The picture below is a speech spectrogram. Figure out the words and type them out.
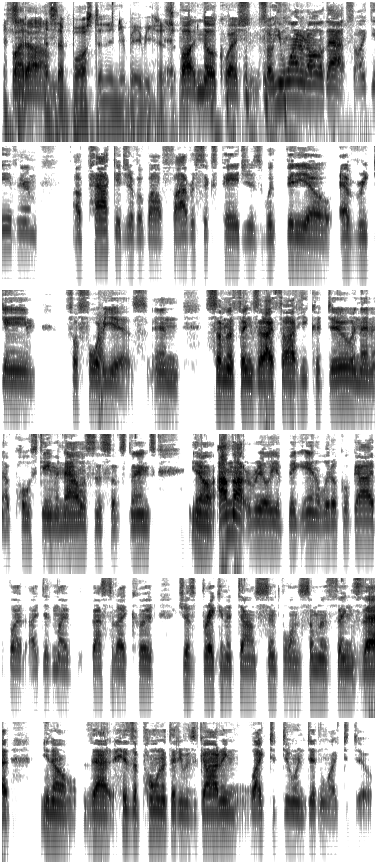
It's but that, um, that's that Boston in your baby. That's, but no question. So he wanted all of that. So I gave him a package of about five or six pages with video every game for four years and some of the things that I thought he could do and then a post game analysis of things. You know, I'm not really a big analytical guy, but I did my best that I could just breaking it down simple on some of the things that, you know, that his opponent that he was guarding liked to do and didn't like to do.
